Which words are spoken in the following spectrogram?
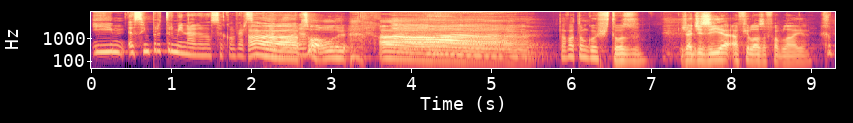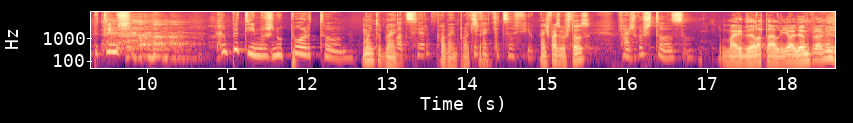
E assim para terminar a nossa conversa ah, agora... só um... Ah, ah, tava tão gostoso. Já dizia a filósofa Blaia. Repetimos... Repetimos no Porto. Muito bem. Pode ser? Tá bem, pode Fica ser. aqui o desafio. A gente faz gostoso? Faz gostoso. O marido dela tá ali olhando para mim.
